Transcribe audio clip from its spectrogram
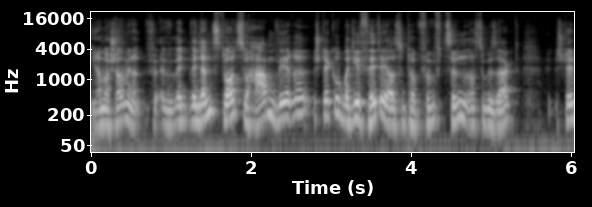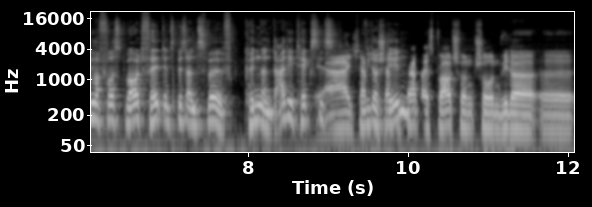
Ja, mal schauen, wenn, wenn, wenn dann Stroud zu haben wäre, Stecko, bei dir fällt er ja aus den Top 15, hast du gesagt. Stell dir mal vor, Stroud fällt jetzt bis an 12. Können dann da die Texans ja, ich hab, widerstehen? Ich habe bei Stroud schon, schon wieder äh,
